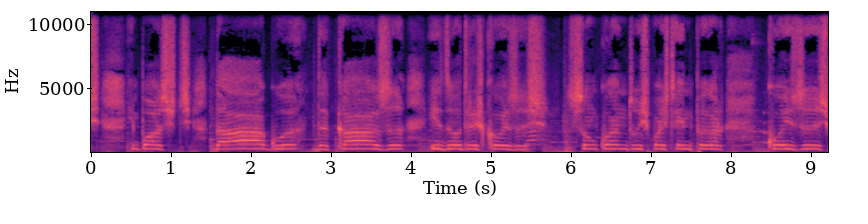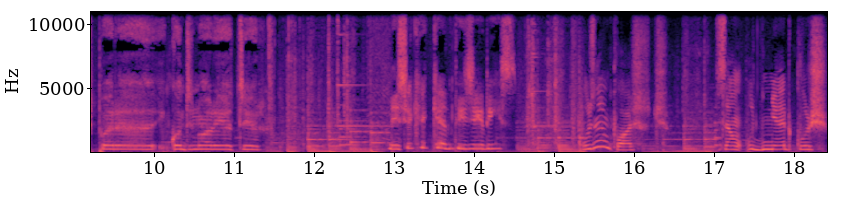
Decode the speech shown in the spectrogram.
Luz, impostos da água, da casa e de outras coisas. São quando os pais têm de pagar coisas para continuarem a ter. Nem sei o que é que quer dizer isso. Os impostos são o dinheiro que os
